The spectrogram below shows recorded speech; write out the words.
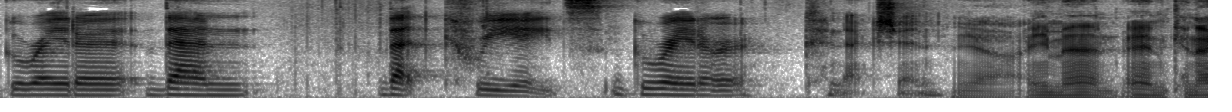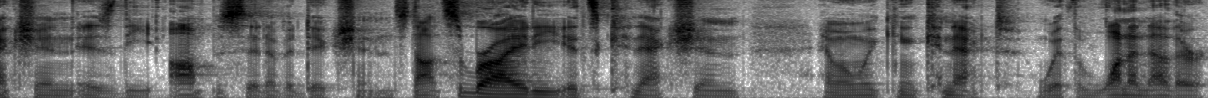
greater than that creates greater connection. Yeah, amen. And connection is the opposite of addiction. It's not sobriety, it's connection. And when we can connect with one another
